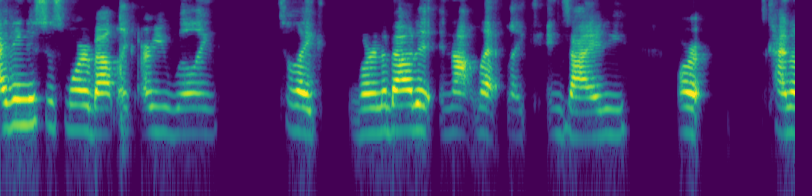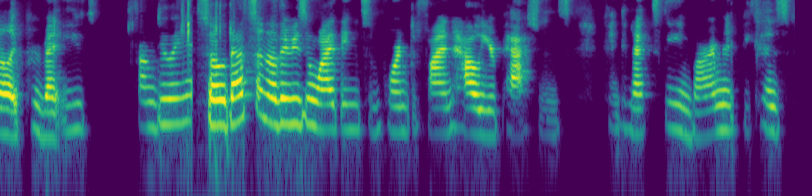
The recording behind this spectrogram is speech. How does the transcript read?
I think it's just more about like, are you willing to like learn about it and not let like anxiety or kind of like prevent you from doing it. So that's another reason why I think it's important to find how your passions can connect to the environment because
